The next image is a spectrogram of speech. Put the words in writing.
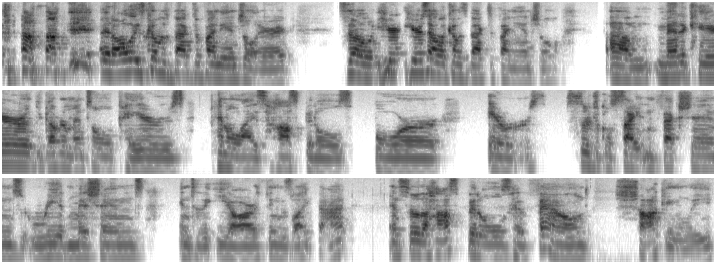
it always comes back to financial, Eric. So here here's how it comes back to financial. Um, Medicare, the governmental payers penalize hospitals for errors, surgical site infections, readmissions into the ER, things like that. And so the hospitals have found shockingly,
